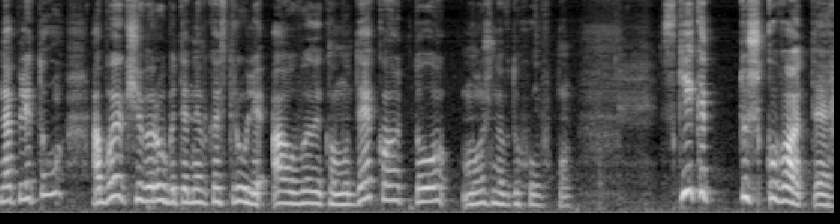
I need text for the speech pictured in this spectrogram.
на плиту, або якщо ви робите не в каструлі, а у великому деко, то можна в духовку. Скільки тушкувати?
